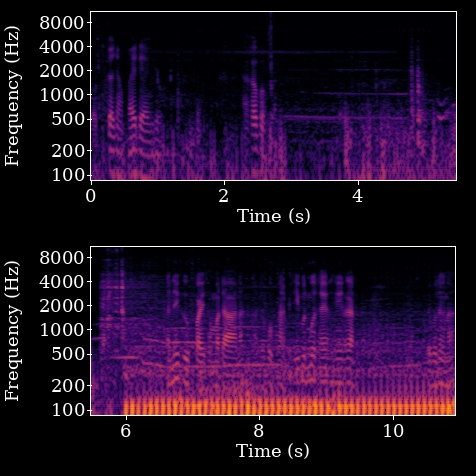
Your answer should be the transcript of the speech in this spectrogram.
รถก็ยังป้ายแดงอยู่นะครับผม อันนี้ คือไฟธรรมดานะเดี๋ยวผมผ่านไปที่มืดๆให้อันนี้แล้วกัน เดี๋ยวแป๊บนึงนะ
